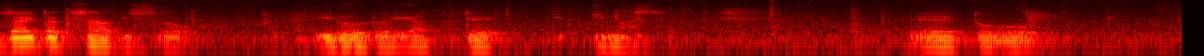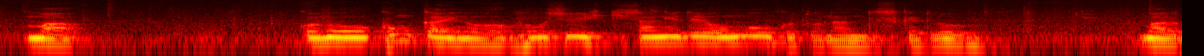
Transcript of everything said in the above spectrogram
在宅サービスをいろいろやっています。えっ、ー、とまあこの今回の報酬引き下げで思うことなんですけどまあ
